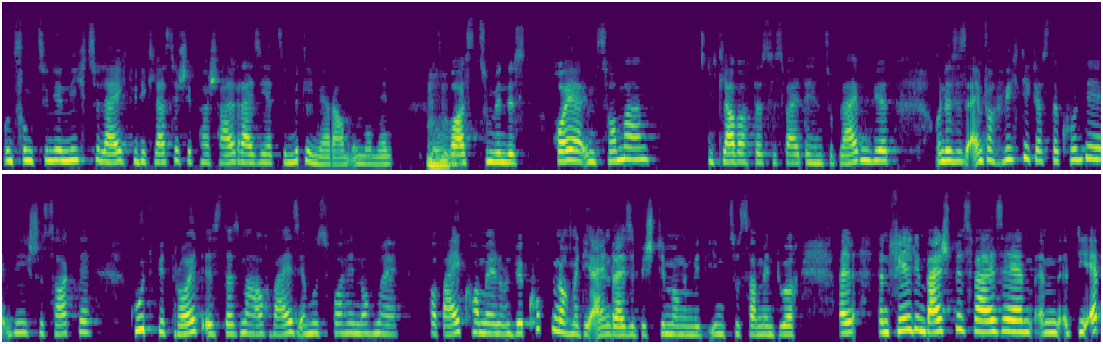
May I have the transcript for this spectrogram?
und funktionieren nicht so leicht wie die klassische Pauschalreise jetzt im Mittelmeerraum im Moment. Mhm. So war es zumindest heuer im Sommer. Ich glaube auch, dass es weiterhin so bleiben wird. Und es ist einfach wichtig, dass der Kunde, wie ich schon sagte, gut betreut ist, dass man auch weiß, er muss vorher nochmal vorbeikommen und wir gucken nochmal die Einreisebestimmungen mit ihm zusammen durch. Weil dann fehlt ihm beispielsweise ähm, die App,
